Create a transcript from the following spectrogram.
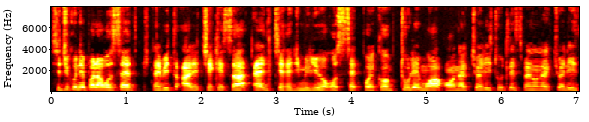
Si tu ne connais pas la recette, je t'invite à aller checker ça, l-du-milieu recette.com. Tous les mois, on actualise, toutes les semaines, on actualise,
